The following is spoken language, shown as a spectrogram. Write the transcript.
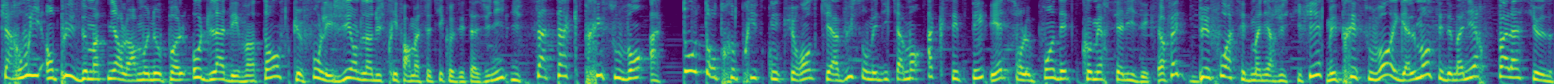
Car oui, en plus de maintenir leur monopole au-delà des 20 ans, ce que font les géants de l'industrie pharmaceutique aux États-Unis, ils s'attaquent très souvent à toute entreprise concurrente qui a vu son médicament accepté et être sur le point d'être commercialisé. Et en fait, des fois, c'est de manière justifiée, mais très souvent également, c'est de manière fallacieuse.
